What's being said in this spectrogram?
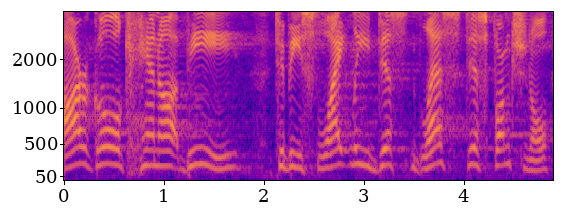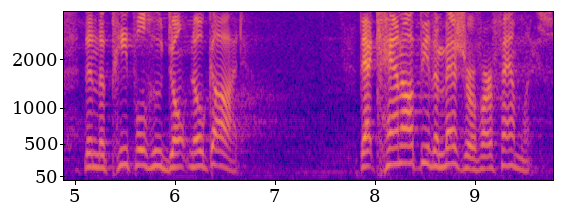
our goal cannot be to be slightly dis, less dysfunctional than the people who don't know God. That cannot be the measure of our families.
